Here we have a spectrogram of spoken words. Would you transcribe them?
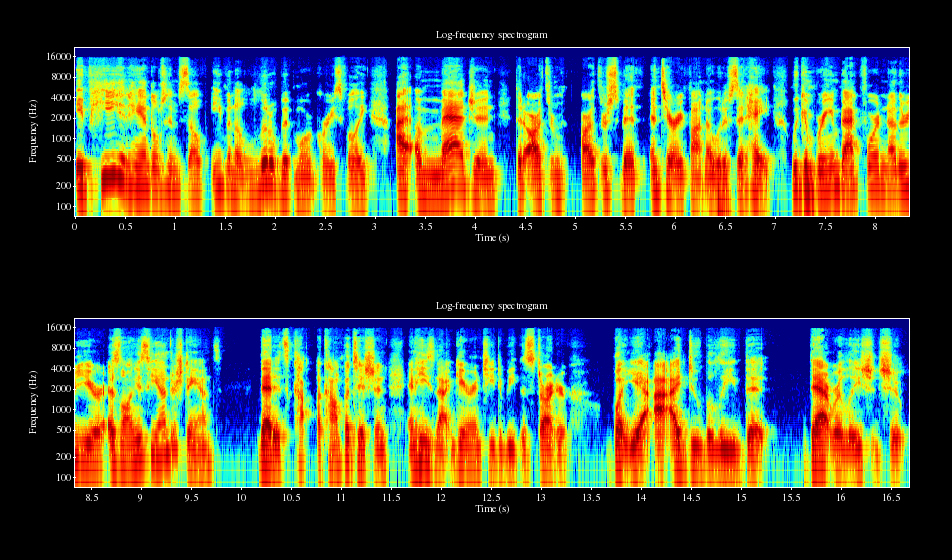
if he had handled himself even a little bit more gracefully, I imagine that Arthur Arthur Smith and Terry Fontenot would have said, "Hey, we can bring him back for another year as long as he understands that it's co- a competition and he's not guaranteed to be the starter but yeah, I, I do believe that that relationship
